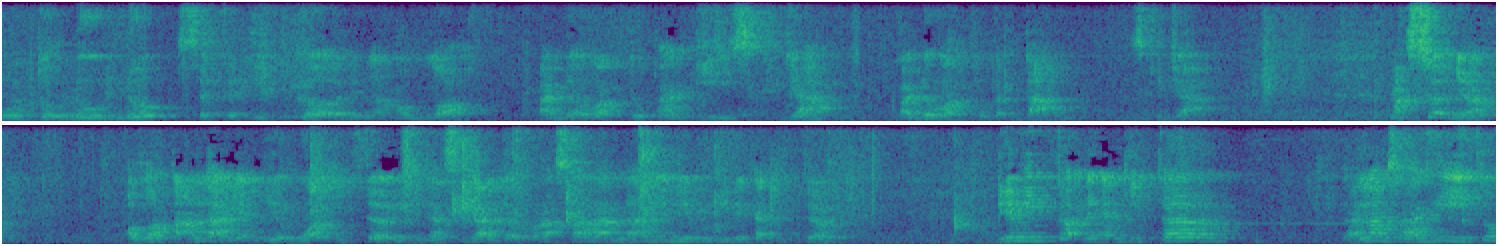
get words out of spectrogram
untuk duduk seketika dengan Allah pada waktu pagi sekejap pada waktu petang sekejap maksudnya Allah Ta'ala yang dia buat kita ni dengan segala prasarana yang dia beri dekat kita dia minta dengan kita dalam sehari itu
